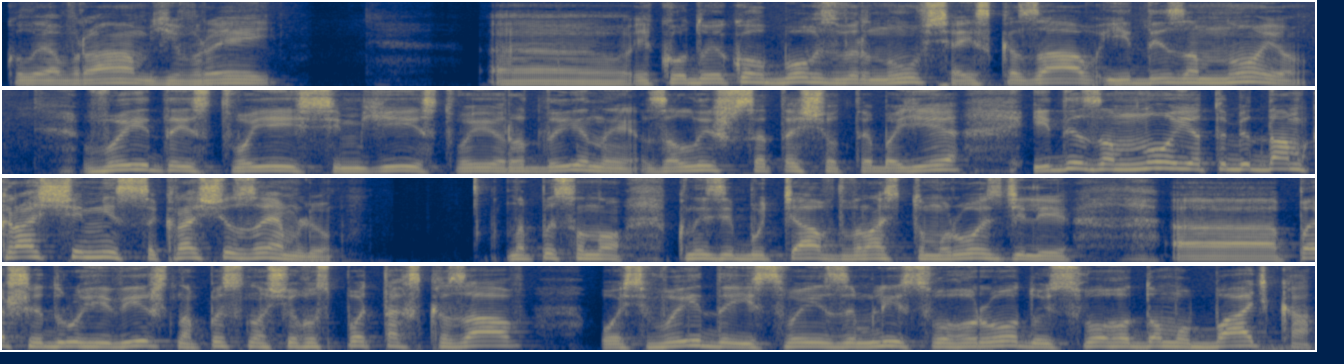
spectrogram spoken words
коли Авраам, єврей, е, до якого Бог звернувся і сказав: Йди за мною, вийди з твоєї сім'ї, з твоєї родини, залиш все те, що в тебе є. Іди за мною, я тобі дам краще місце, кращу землю. Написано в книзі буття в 12 розділі, е, перший і другий вірш, написано, що Господь так сказав: ось вийди із своєї землі, з свого роду, із свого дому батька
